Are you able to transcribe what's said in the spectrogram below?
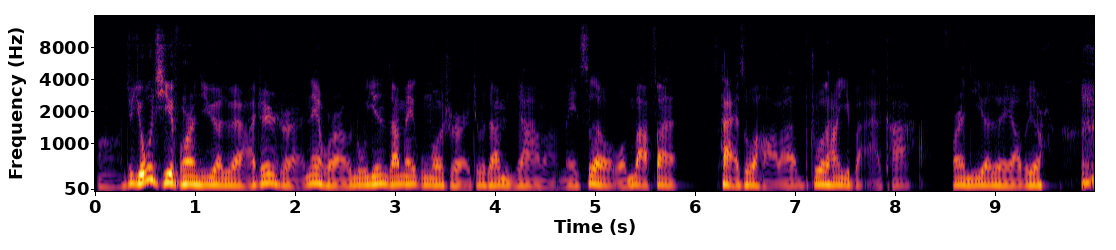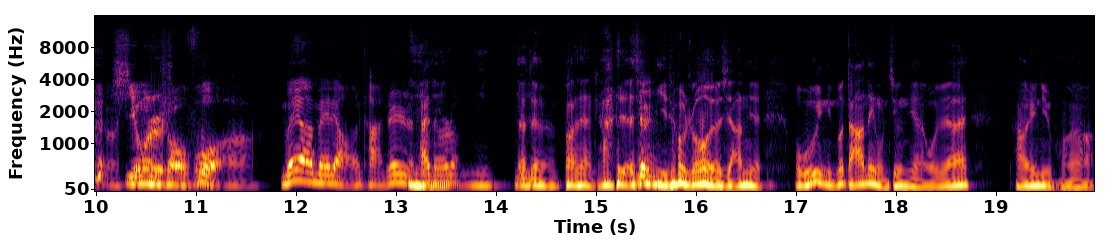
啊、就尤其缝纫机乐队啊还真是那会儿录音，咱没工作室，就是咱们家嘛。每次我们把饭菜做好了，桌子上一摆，咔，缝纫机乐队，要不就是 嗯 西红柿首富啊，没完没了的看，真是你抬头都你嗯啊，对，抱歉插一句，就是你这么说，我就想起，我估计你们都达到那种境界。我原来谈过一女朋友，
